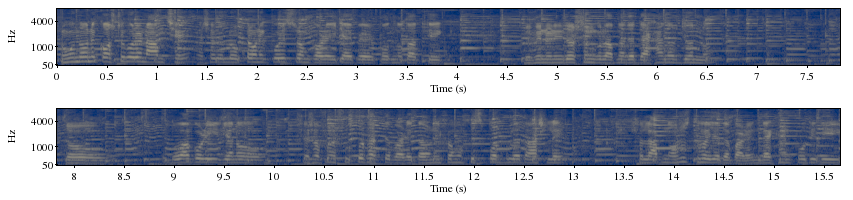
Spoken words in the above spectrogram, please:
সুমন দা অনেক কষ্ট করে নামছে। আসলে লোকটা অনেক পরিশ্রম করে এই টাইপের প্রত্নতাত্ত্বিক বিভিন্ন নিদর্শনগুলো আপনাদের দেখানোর জন্য। তো দোয়া করি যেন সে সবসময় সুস্থ থাকতে পারে কারণ এই সমস্ত স্পটগুলোতে আসলে আসলে আপনি অসুস্থ হয়ে যেতে পারেন। দেখেন প্রতিটি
